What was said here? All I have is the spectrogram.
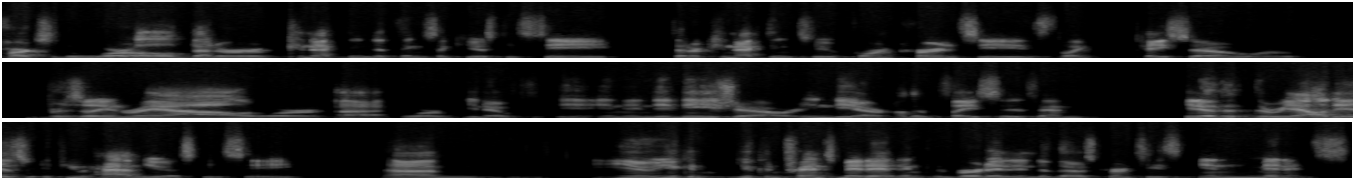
parts of the world that are connecting to things like USDC, that are connecting to foreign currencies like peso or Brazilian real, or uh, or you know, in, in Indonesia or India or other places. And you know, the, the reality is, if you have USDC, um, you know, you can you can transmit it and convert it into those currencies in minutes.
